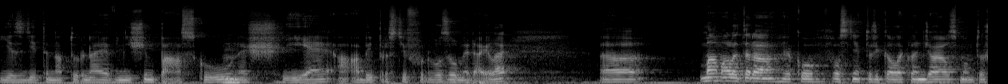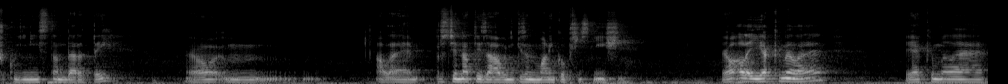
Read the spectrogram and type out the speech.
jezdit na turnaje v nižším pásku, hmm. než je a aby prostě furt vozil medaile. Eh, mám ale teda, jako vlastně, jak to říkal Lachlan Giles, mám trošku jiný standardy, jo, mm, ale prostě na ty závodníky jsem malinko přísnější. Jo, ale jakmile, jakmile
